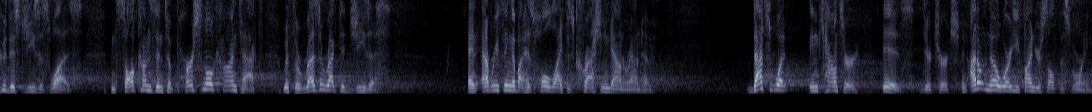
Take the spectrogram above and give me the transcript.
who this Jesus was. And Saul comes into personal contact with the resurrected Jesus, and everything about his whole life is crashing down around him. That's what encounter is, dear church. And I don't know where you find yourself this morning.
